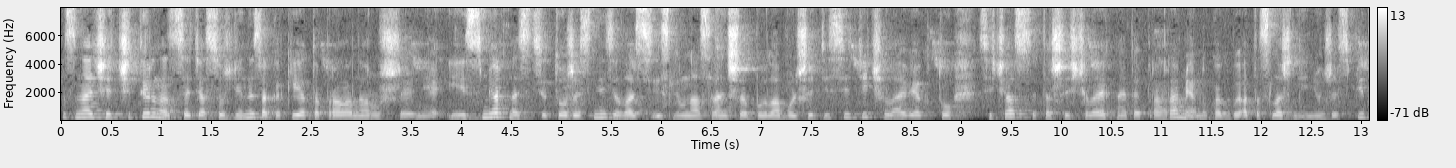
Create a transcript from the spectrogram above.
значит 14 осуждены за какие-то правонарушения. И смертность тоже снизилась. Если у нас раньше было больше 10 человек, то сейчас это 6 человек на этой программе, ну как бы от осложнений уже СПИД,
